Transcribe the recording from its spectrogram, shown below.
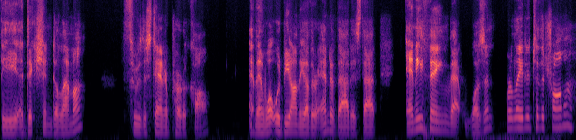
the addiction dilemma through the standard protocol? And then what would be on the other end of that is that anything that wasn't related to the trauma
